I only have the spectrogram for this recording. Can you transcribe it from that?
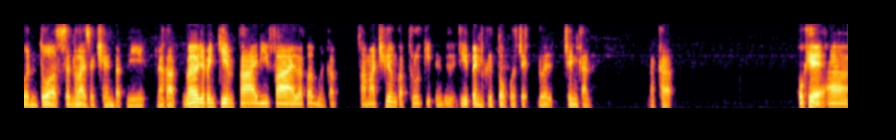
บนตัว centralized exchange แบบนี้นะครับไม่ว่าจะเป็น GameFi DeFi แล้วก็เหมือนกับ สามารถเชื่อมกับธุรกิจอื่นๆ ที่เป็นคริปโตโปรเจกต์ด้วยเช่นกันนะครับโอเคอ่า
